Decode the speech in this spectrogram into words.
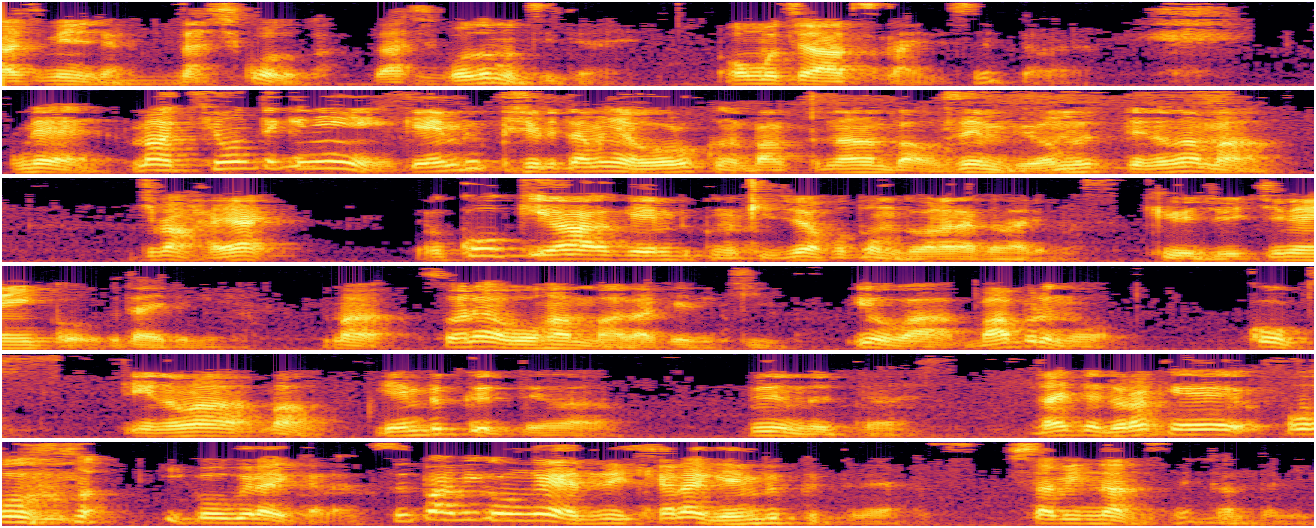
アイスベインじゃなくて雑誌コードか。雑誌コードもついてない。おもちゃ扱いですね。だから。で、まあ基本的にゲームブック知るためにはオーロックのバックナンバーを全部読むっていうのがまあ、一番早い。後期はゲームブックの記事はほとんど売らなくなります。91年以降、具体的には。まあ、それはウォーハンマーだけで記事。要は、バブルの後期っていうのは、まあ、ゲームブックっていうのは、ブームっていうのは、だいたいドラケ4以降ぐらいから、スーパーミコンぐらいが出てきたからゲームブックってね、下火になるんですね、簡単に。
